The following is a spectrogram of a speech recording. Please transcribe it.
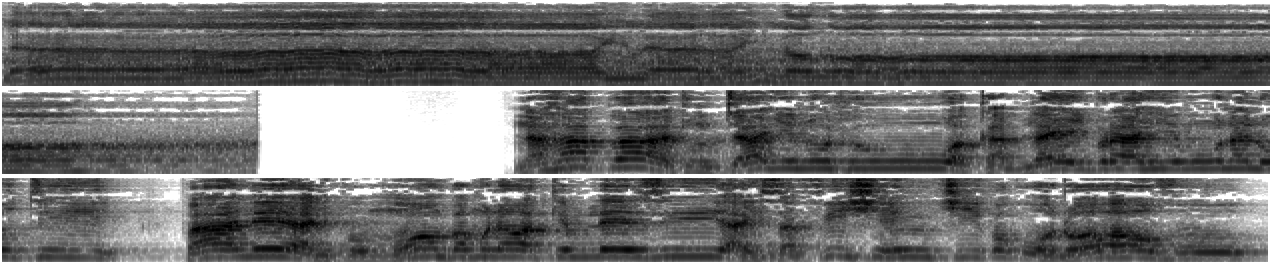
لا hapa tumtaje Nuhu wa kabla ya Ibrahimu na Luti pale alipomomba mula wake mlezi aisafishe nchi kwa kuondoa waovu.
